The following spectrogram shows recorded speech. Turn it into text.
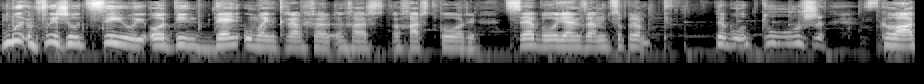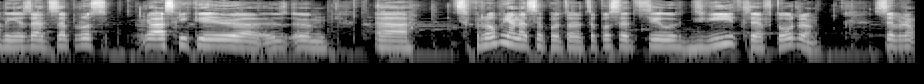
ми вижили цілий один день у Майнкрафт хар- хар- хардкорі. Це було, я не знаю, ну це прям. Це було дуже складно, я знаю, це просто. А скільки. е, ем, е, спроб я на це потратив, це просто цілих дві, це второ. Це прям.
